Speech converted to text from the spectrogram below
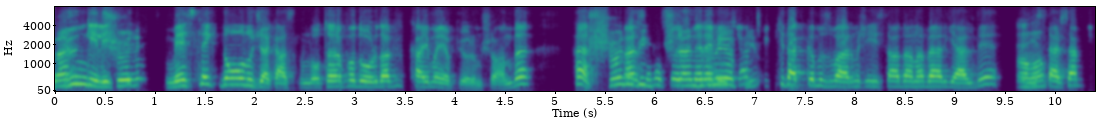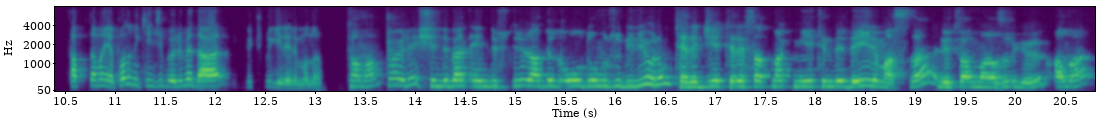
ben gün gelecek şöyle... meslek ne olacak aslında? O tarafa doğru da bir kayma yapıyorum şu anda. Heh, Şöyle ben bir güçlendirme yapayım. İki dakikamız varmış. İsa'dan haber geldi. Tamam. E, istersen bir saptama yapalım. İkinci bölüme daha güçlü girelim onu. Tamam. Şöyle şimdi ben endüstri radyoda olduğumuzu biliyorum. Tereciye tere satmak niyetinde değilim asla. Lütfen mazur görün ama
